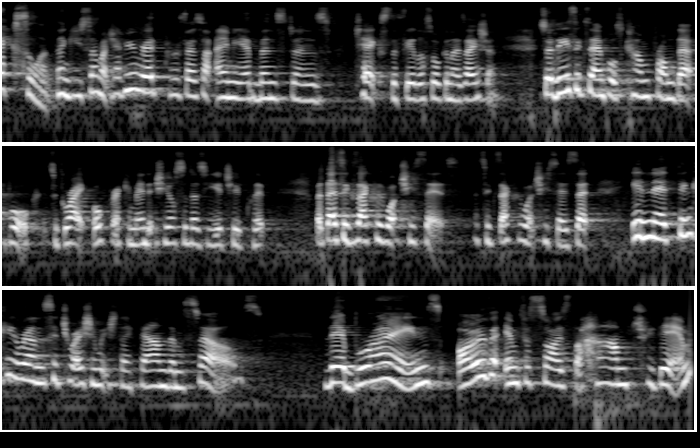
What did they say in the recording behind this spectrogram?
Excellent. Thank you so much. Have you read Professor Amy Edmondson's text, The Fearless Organisation? So these examples come from that book. It's a great book, recommend it. She also does a YouTube clip. But that's exactly what she says. That's exactly what she says that in their thinking around the situation in which they found themselves, their brains overemphasize the harm to them,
